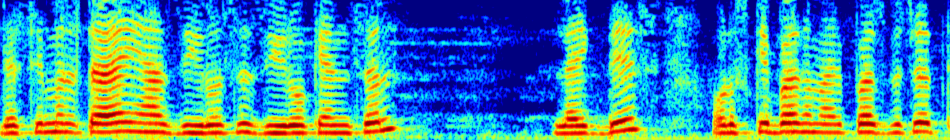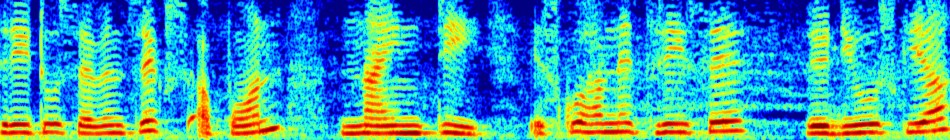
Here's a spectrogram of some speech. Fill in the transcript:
डेसिमल हटाया, यहाँ ज़ीरो से ज़ीरो कैंसिल लाइक दिस और उसके बाद हमारे पास बचा three two seven six upon ninety इसको हमने थ्री से रिड्यूस किया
